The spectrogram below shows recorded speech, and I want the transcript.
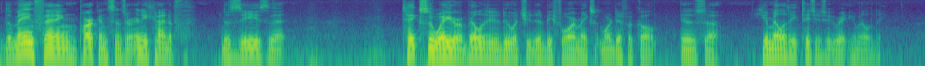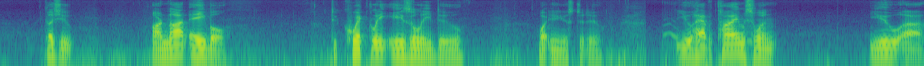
The main thing, Parkinson's or any kind of disease that takes away your ability to do what you did before and makes it more difficult, is uh, humility. It teaches you great humility. Because you are not able to quickly, easily do what you used to do. You have times when you, uh,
